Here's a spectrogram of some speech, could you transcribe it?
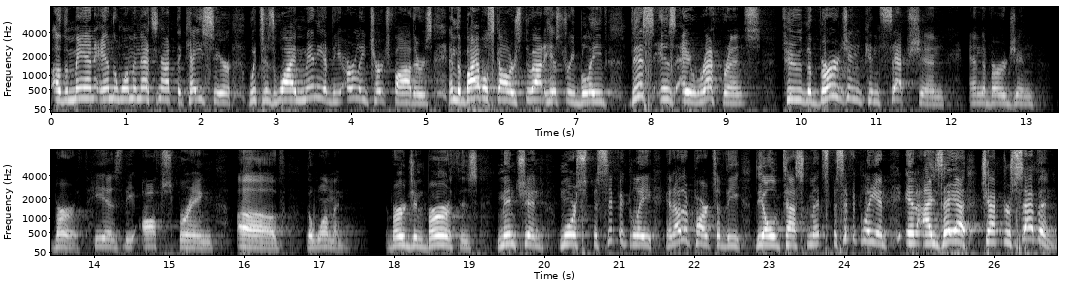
of the man and the woman. That's not the case here, which is why many of the early church fathers and the Bible scholars throughout history believe this is a reference to the virgin conception and the virgin birth. He is the offspring of the woman. The virgin birth is mentioned more specifically in other parts of the, the Old Testament, specifically in, in Isaiah chapter 7.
